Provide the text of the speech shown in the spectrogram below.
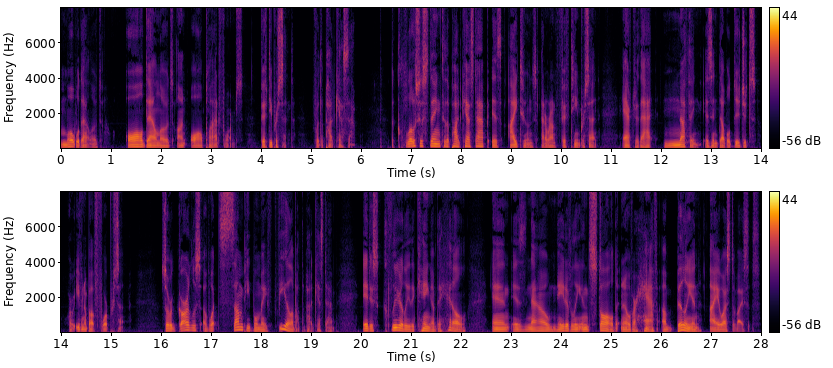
mobile downloads, all downloads on all platforms, 50% for the podcast app. The closest thing to the podcast app is iTunes at around 15%. After that, nothing is in double digits or even above 4%. So, regardless of what some people may feel about the podcast app, it is clearly the king of the hill and is now natively installed in over half a billion iOS devices.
